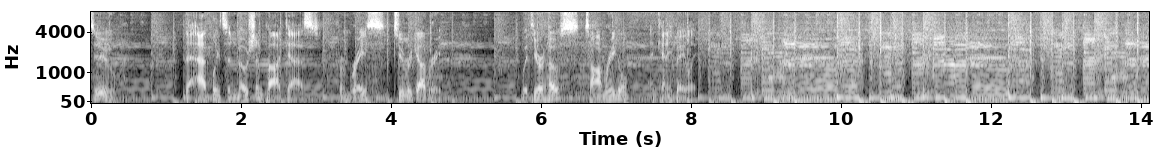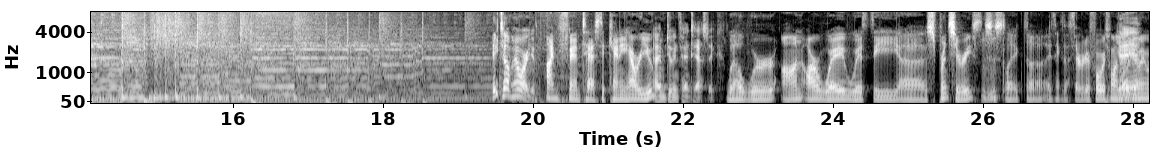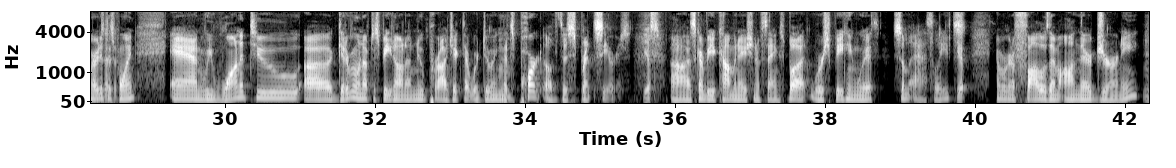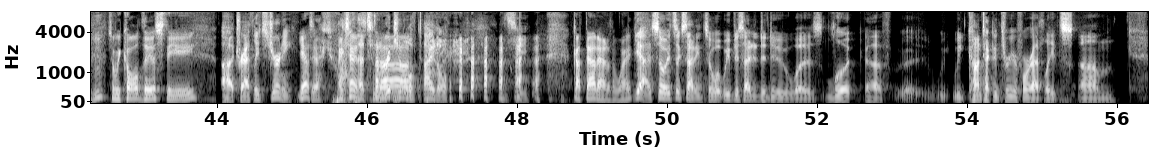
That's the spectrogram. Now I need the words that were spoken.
to the Athletes in Motion podcast from race to recovery with your hosts, Tom Regal and Kenny Bailey. Hey, Tom, how are you? I'm fantastic, Kenny. How are you? I'm doing fantastic. well, we're on our way with the uh, sprint series. This is like the I think the third or fourth one Mm-hmm. Yeah, that we're yeah, doing right at this exactly. point, and we wanted to uh, get everyone up to speed on a new project that we're doing Mm-hmm. that's part of the sprint series. Yes. Uh, it's going to be a combination of things, but we're speaking with some athletes, Yep. and we're going to follow them on their journey. So we called this the Uh, Triathlete's Journey. Yes, Yeah, makes sense. That's an Ta-da. original title. Let's see. got that out of the way. Yeah, so it's exciting. So what we've decided to do was look. Uh, uh, we, we contacted three or four athletes. Um,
